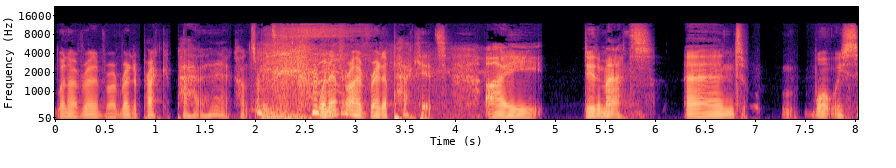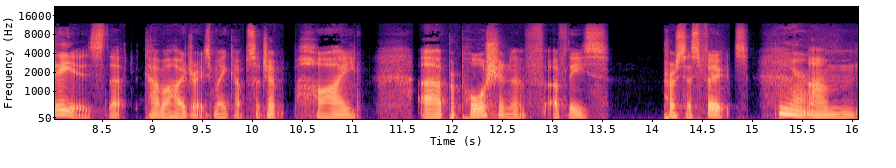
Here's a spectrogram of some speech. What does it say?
when I've read I've read a pack, pa- yeah, I can't speak. Whenever I've read a packet, I do the maths, and what we see is that carbohydrates make up such a high uh, proportion of of these processed foods. Yeah. Um,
